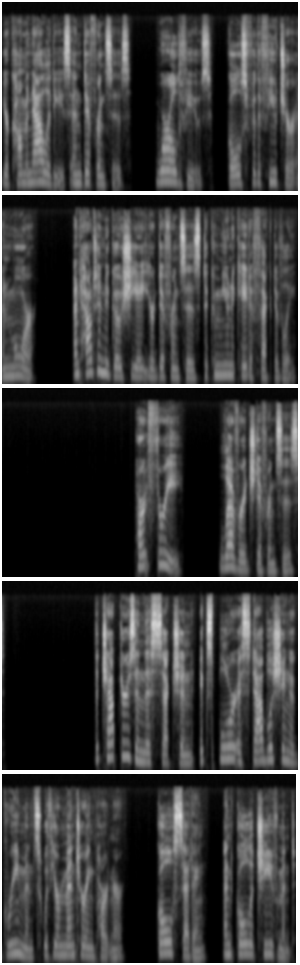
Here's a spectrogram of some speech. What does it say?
your commonalities and differences, worldviews, goals for the future, and more, and how to negotiate your differences to communicate effectively. Part 3 Leverage Differences. The chapters in this section explore establishing agreements with your mentoring partner, goal setting, and goal achievement.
